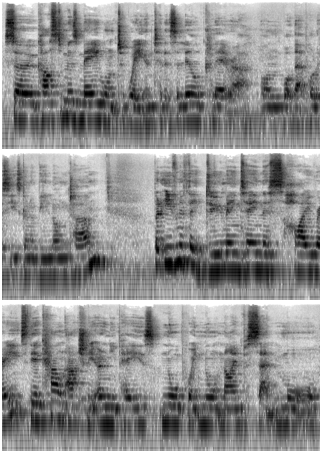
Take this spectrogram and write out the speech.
So customers may want to wait until it's a little clearer on what their policy is going to be long term. But even if they do maintain this high rate, the account actually only pays 0.09% more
